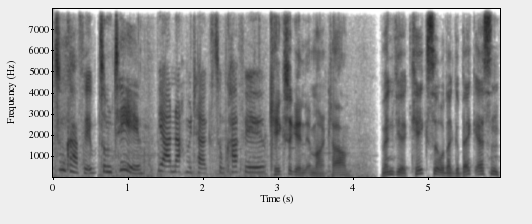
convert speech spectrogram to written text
Zum Kaffee, zum Tee. Ja, nachmittags zum Kaffee. Kekse gehen immer, klar. Wenn wir Kekse oder Gebäck essen,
